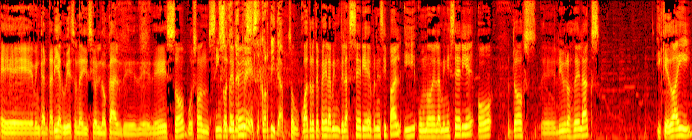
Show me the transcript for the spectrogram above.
Eh, me encantaría que hubiese una edición local de, de- de eso, pues son cinco, Cinco TPs, TPs, es cortita. son cuatro TPs de la, de la serie principal y uno de la miniserie o dos eh, libros deluxe y quedó ahí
